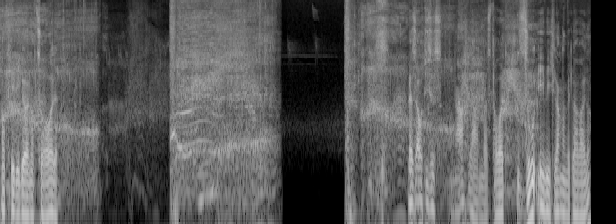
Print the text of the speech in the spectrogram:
Okay, die gehören noch zur Horde. Das ist auch dieses Nachladen, das dauert so ewig lange mittlerweile.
